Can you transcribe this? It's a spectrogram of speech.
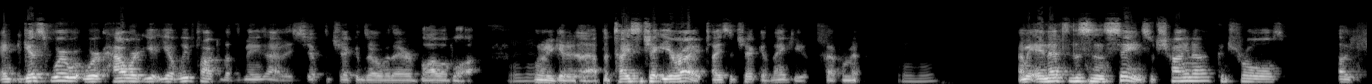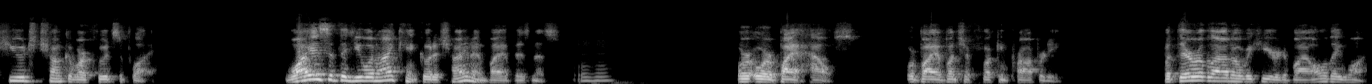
And guess where we're, we're Howard? Yeah, we've talked about this many times. They ship the chickens over there, blah blah blah. hmm When we get into that, but Tyson chicken, you're right. Tyson chicken. Thank you, peppermint. hmm I mean, and that's this is insane. So China controls a huge chunk of our food supply. Why is it that you and I can't go to China and buy a business hmm or or buy a house or buy a bunch of fucking property? But they're allowed over here to buy all they want:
